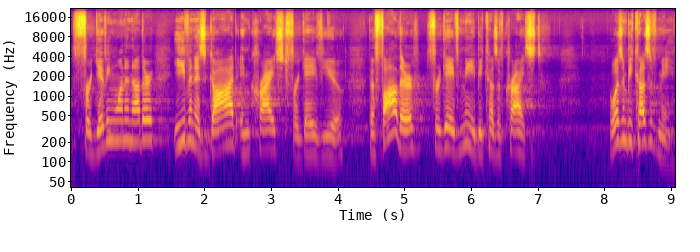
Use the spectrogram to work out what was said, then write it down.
forgiving one another, even as God in Christ forgave you." The Father forgave me because of Christ. It wasn't because of me.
